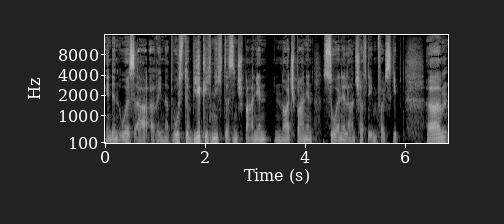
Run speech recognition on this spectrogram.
in den USA erinnert. Wusste wirklich nicht, dass in Spanien, in Nordspanien, so eine Landschaft ebenfalls gibt. Ähm,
